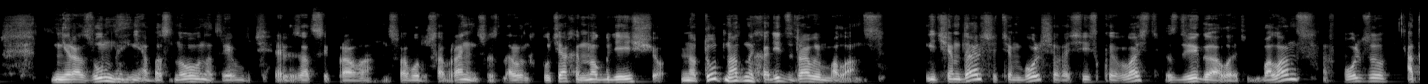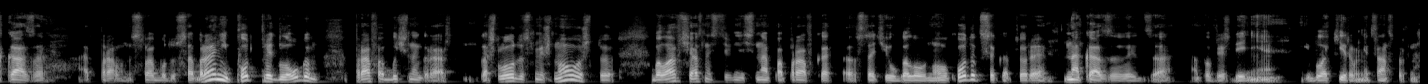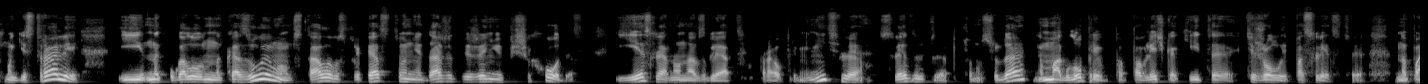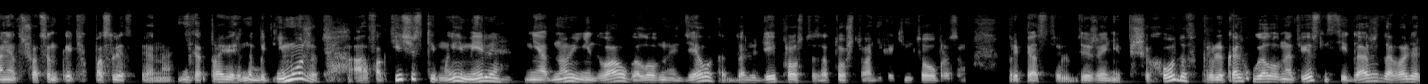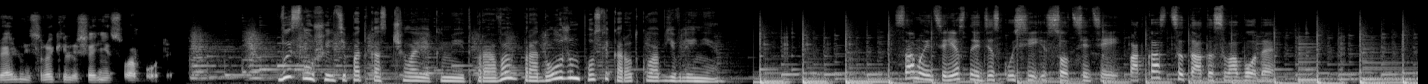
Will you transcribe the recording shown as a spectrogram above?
неразумно и необоснованно требовать реализации права на свободу собраний на железнодорожных путях и много где еще. Но тут надо находить здравый баланс. И чем дальше, тем больше российская власть сдвигала этот баланс в пользу отказа от права на свободу собраний под предлогом прав обычных граждан. Дошло до смешного, что была, в частности, внесена поправка в статью Уголовного кодекса, которая наказывает за повреждение и блокирование транспортных магистралей, и уголовно наказуемым стало воспрепятствование даже движению пешеходов, если оно, на взгляд правоприменителя, следователя, потом суда, могло повлечь какие-то тяжелые последствия. Но понятно, что оценка этих последствий, она никак проверена быть не может, а фактически мы имели не одно и не два уголовное дело, когда людей просто за то, что они каким-то образом препятствовали движению пешеходов, привлекали к уголовной ответственности и даже давали реальные сроки лишения свободы. Вы слушаете подкаст «Человек имеет право». Продолжим после короткого объявления. Самые интересные дискуссии из соцсетей. Подкаст «Цитаты свободы».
